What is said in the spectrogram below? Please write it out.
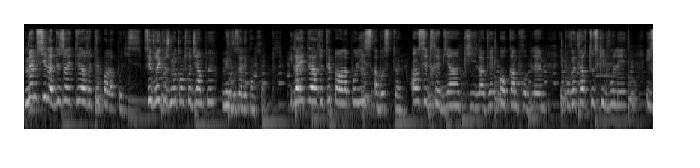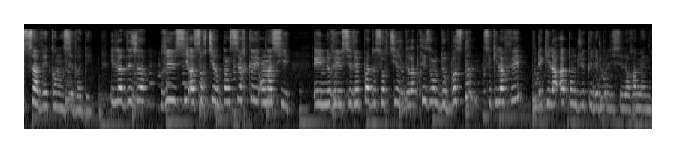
Même s'il a déjà été arrêté par la police. C'est vrai que je me contredis un peu, mais vous allez comprendre. Il a été arrêté par la police à Boston. On sait très bien qu'il avait aucun problème. Il pouvait faire tout ce qu'il voulait. Il savait comment s'évader. Il a déjà réussi à sortir d'un cercueil en acier. Et il ne réussirait pas de sortir de la prison de Boston. Ce qu'il a fait est qu'il a attendu que les policiers le ramènent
